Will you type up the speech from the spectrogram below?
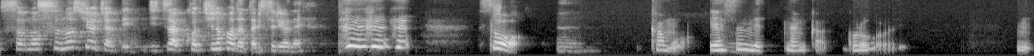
その素のしおちゃんって実はこっちの方だったりするよね。そうんう、かも。休んで、なんか、ゴロゴロで。うん、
